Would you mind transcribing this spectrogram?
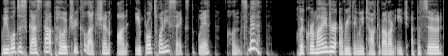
We will discuss that poetry collection on April 26th with Clint Smith. Quick reminder everything we talk about on each episode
